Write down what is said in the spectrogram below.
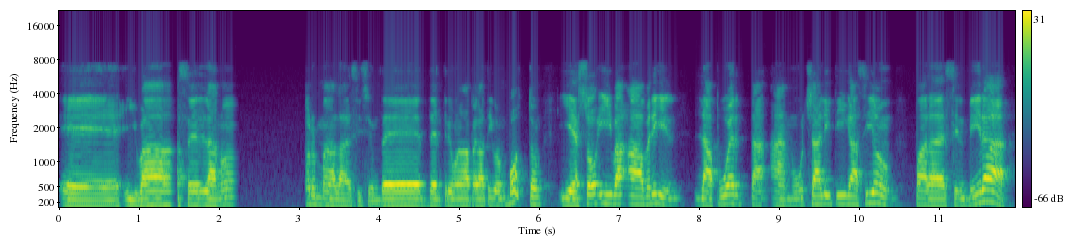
eh, iba a ser la norma la decisión del Tribunal Apelativo en Boston y eso iba a abrir la puerta a mucha litigación para decir, mira,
